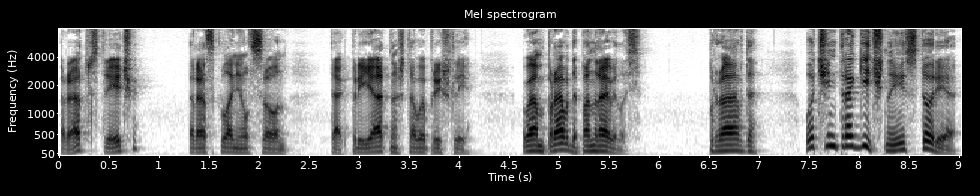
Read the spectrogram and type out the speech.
Рад встрече, раскланялся он. Так приятно, что вы пришли. Вам правда понравилось? Правда. Очень трагичная история.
